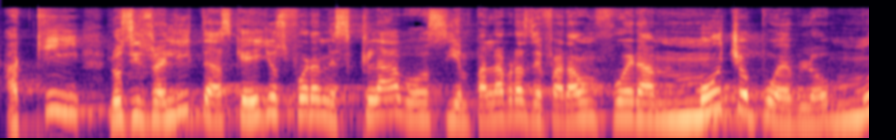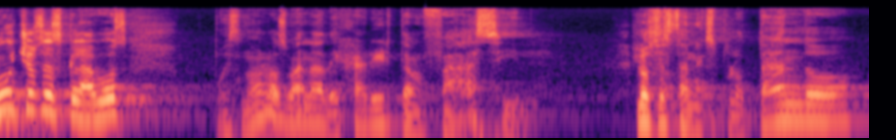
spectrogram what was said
Aquí los israelitas, que ellos fueran esclavos y en palabras de Faraón fuera mucho pueblo, muchos esclavos, pues no los van a dejar ir tan fácil. Los están explotando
